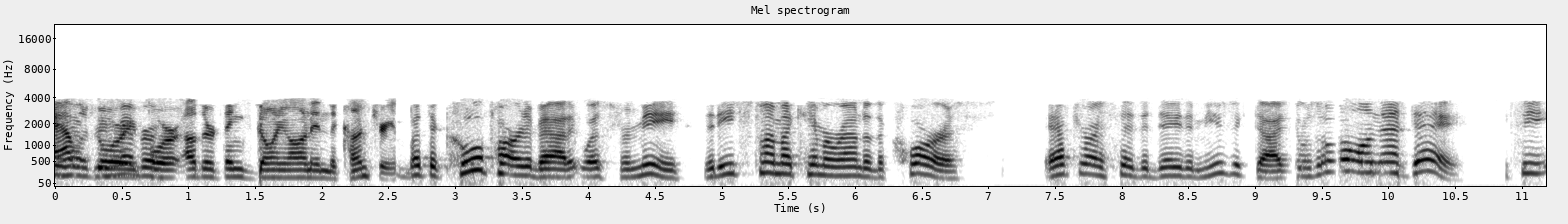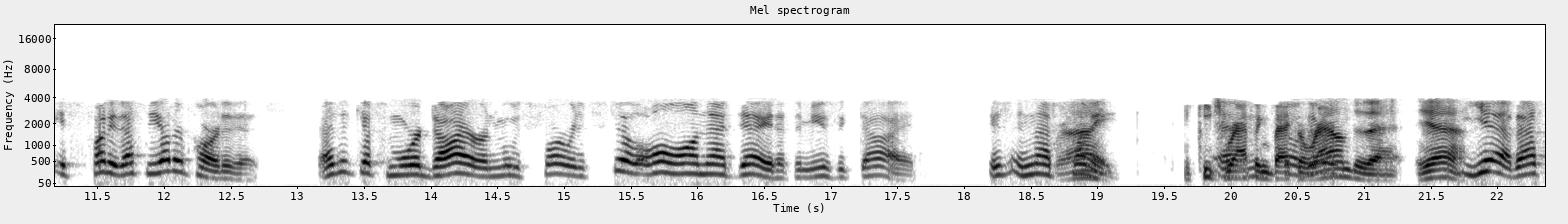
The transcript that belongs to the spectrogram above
allegory remember, for other things going on in the country. But the cool part about it was for me that each time I came around to the chorus, after I said the day the music died, it was all on that day. See, it's funny. That's the other part of it as it gets more dire and moves forward, it's still all on that day that the music died. Isn't that right. funny? It keeps and wrapping back so around to that. Yeah. Yeah, that's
